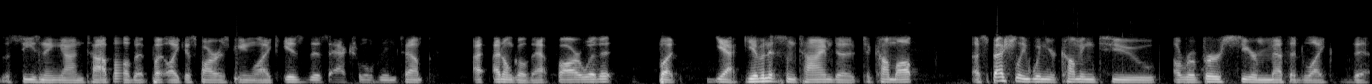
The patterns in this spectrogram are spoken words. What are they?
the seasoning on top of it. But like as far as being like, is this actual room temp? I, I don't go that far with it. But yeah, giving it some time to, to come up especially when you're coming to a reverse sear method like this.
